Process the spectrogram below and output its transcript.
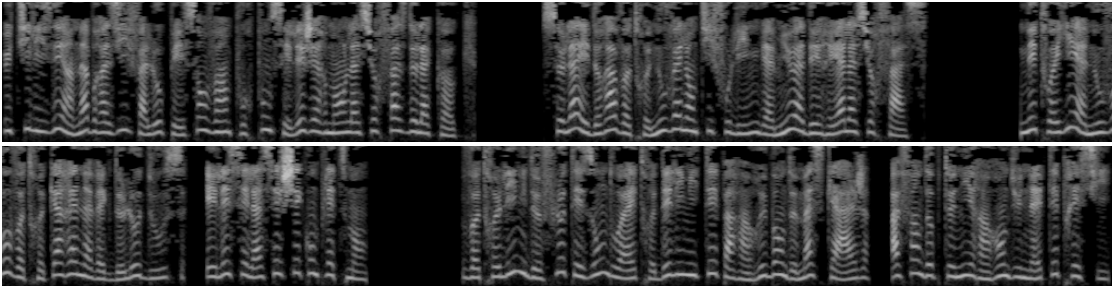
utilisez un abrasif à l'OP 120 pour poncer légèrement la surface de la coque. Cela aidera votre nouvel anti-fouling à mieux adhérer à la surface. Nettoyez à nouveau votre carène avec de l'eau douce, et laissez-la sécher complètement. Votre ligne de flottaison doit être délimitée par un ruban de masquage, afin d'obtenir un rendu net et précis.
